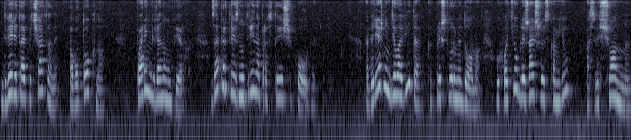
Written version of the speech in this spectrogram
Двери-то опечатаны, а вот окна... Парень глянул вверх, запертый изнутри на простые щеколды. Обережник деловито, как при штурме дома, ухватил ближайшую скамью, освещенную,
